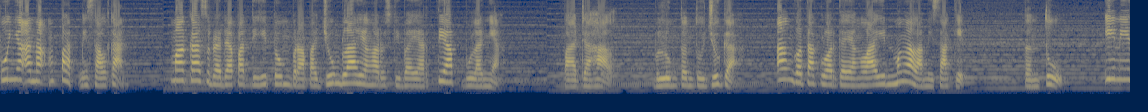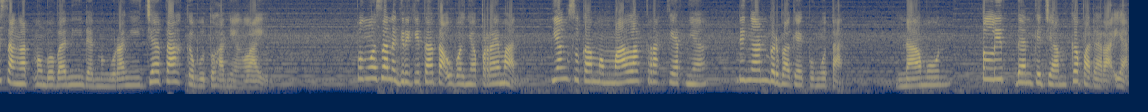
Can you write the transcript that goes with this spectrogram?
punya anak empat misalkan, maka sudah dapat dihitung berapa jumlah yang harus dibayar tiap bulannya. Padahal, belum tentu juga anggota keluarga yang lain mengalami sakit. Tentu, ini sangat membebani dan mengurangi jatah kebutuhan yang lain. Penguasa negeri kita tak ubahnya preman, yang suka memalak rakyatnya dengan berbagai pungutan. Namun, pelit dan kejam kepada rakyat.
